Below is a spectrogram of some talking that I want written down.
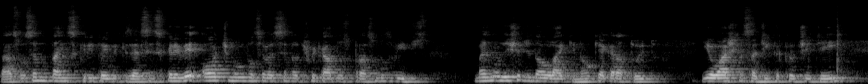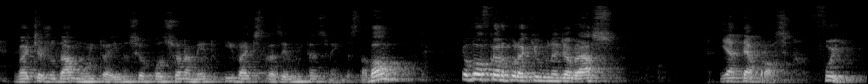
Tá? Se você não está inscrito ainda e quiser se inscrever, ótimo, você vai ser notificado dos próximos vídeos. Mas não deixa de dar o like não, que é gratuito. E eu acho que essa dica que eu te dei vai te ajudar muito aí no seu posicionamento e vai te trazer muitas vendas, tá bom? Eu vou ficando por aqui, um grande abraço e até a próxima. Fui!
